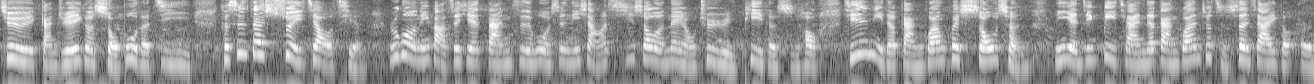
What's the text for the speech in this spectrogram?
去感觉一个手部的记忆。可是，在睡觉前，如果你把这些单字或者是你想要吸收的内容去 repeat 的时候，其实你的感官会收成。你眼睛闭起来，你的感官就只剩下一个耳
